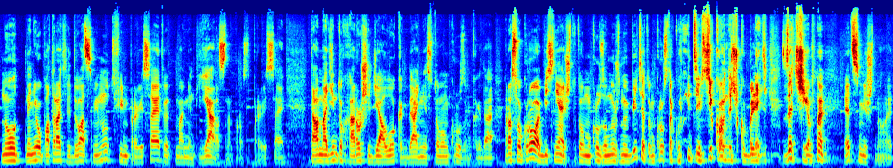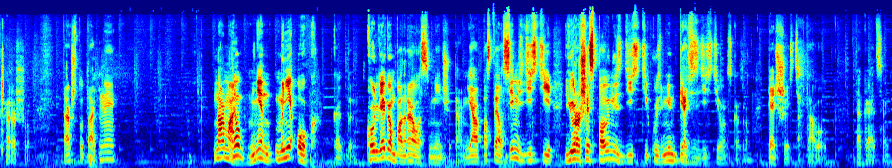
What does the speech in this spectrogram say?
но вот на него потратили 20 минут, фильм провисает в этот момент, яростно просто провисает. Там один только хороший диалог, когда они с Томом Крузом, когда Рассел Кроу объясняет, что Тому Круза нужно убить, а Том Круз такой, иди, секундочку, блядь, зачем? Это смешно, это хорошо. Так что так, ну, нормально. Ну, мне, мне ок, как бы. Коллегам понравилось меньше. Там. Я поставил 7 из 10, Юра 6,5 из 10, Кузьмин 5 из 10, он сказал. 5-6 типа того. Такая оценка.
